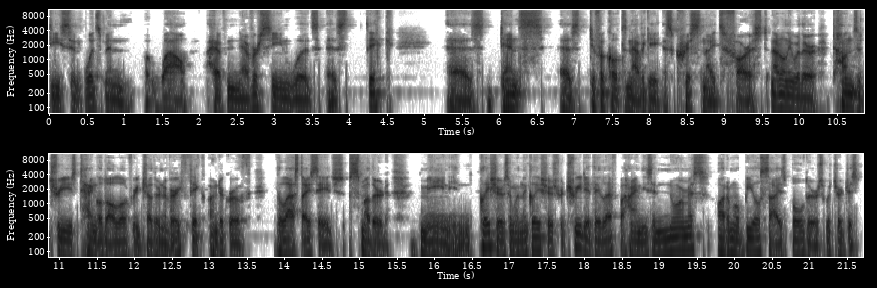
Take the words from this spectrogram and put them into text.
decent woodsman, but wow, I have never seen woods as thick, as dense, as difficult to navigate as Chris Knight's forest. Not only were there tons of trees tangled all over each other in a very thick undergrowth, the last ice age smothered Maine in glaciers. And when the glaciers retreated, they left behind these enormous automobile sized boulders, which are just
